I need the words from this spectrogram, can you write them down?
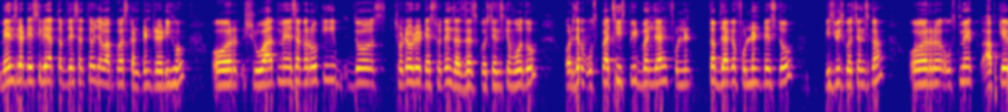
मेंस का टेस्ट आप तब देख सकते हो जब आपके पास कंटेंट रेडी हो, और शुरुआत में ऐसा करो कि जो छोटे छोटे टेस्ट होते हैं दस दस क्वेश्चन के वो दो, और जब उस पर अच्छी स्पीड बन जाए फुल तब जाकर फुल लेंथ टेस्ट दो बीस बीस क्वेश्चन का, और उसमें आपके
